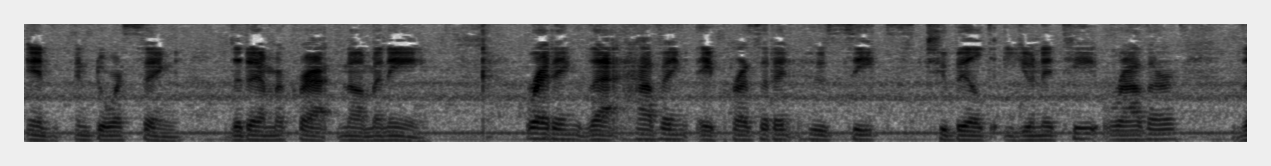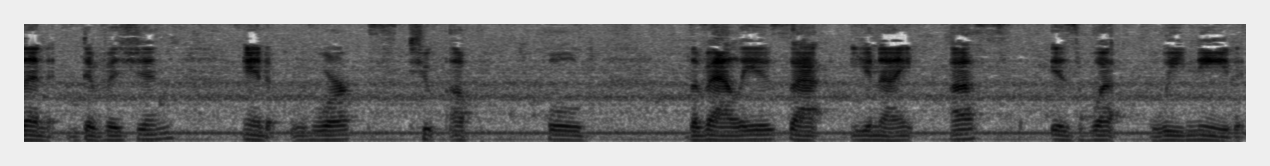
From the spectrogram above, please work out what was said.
in endorsing the Democrat nominee, writing that having a president who seeks to build unity rather than division and works to uphold the values that unite us is what we need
